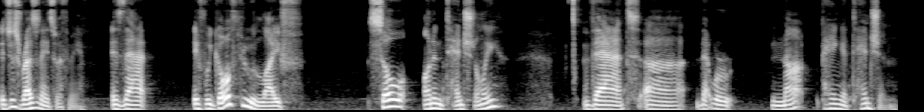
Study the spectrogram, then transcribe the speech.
it just resonates with me is that if we go through life so unintentionally that uh, that we're not paying attention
